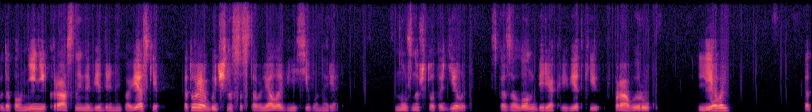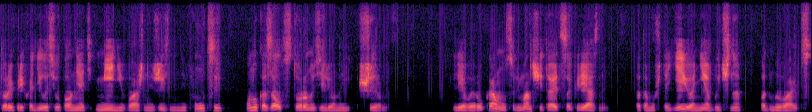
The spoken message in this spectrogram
в дополнение к красной набедренной повязке, которая обычно составляла весь его наряд. Нужно что-то делать, сказал он, беря креветки в правую руку. Левой, которой приходилось выполнять менее важные жизненные функции, он указал в сторону зеленой ширмы. Левая рука мусульман считается грязной, потому что ею они обычно подмываются.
